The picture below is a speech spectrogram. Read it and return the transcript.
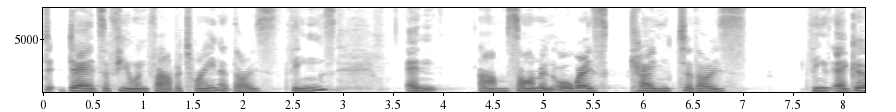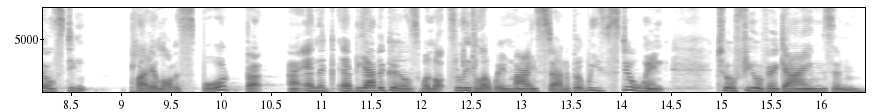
D- dads are few and far between at those things. And um, Simon always came to those things. Our girls didn't play a lot of sport, but uh, and the, the other girls were lots littler when May started, but we still went to a few of her games. And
